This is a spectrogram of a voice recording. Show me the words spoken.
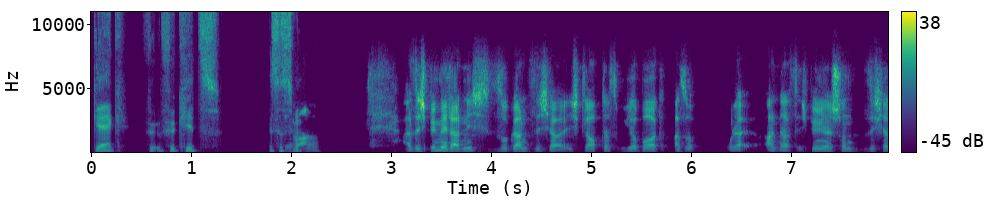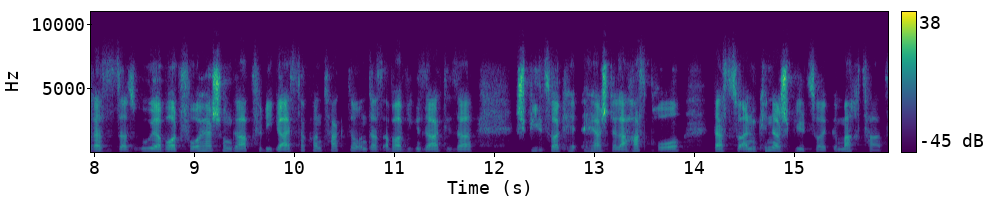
Gag für, für Kids. Ist das Ja. wahr? Also ich bin mir da nicht so ganz sicher. Ich glaube, das Ouija-Board, also, oder anders, ich bin mir schon sicher, dass es das Ouija-Board vorher schon gab für die Geisterkontakte und dass aber, wie gesagt, dieser Spielzeughersteller Hasbro das zu einem Kinderspielzeug gemacht hat,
